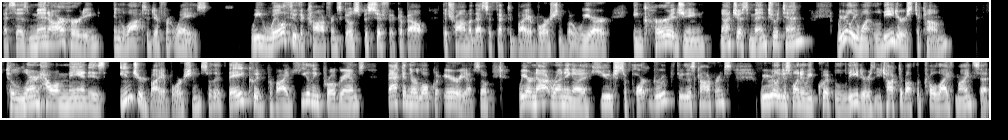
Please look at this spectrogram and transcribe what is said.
that says men are hurting in lots of different ways. We will, through the conference, go specific about the trauma that's affected by abortion, but we are encouraging not just men to attend, we really want leaders to come to learn how a man is injured by abortion so that they could provide healing programs back in their local area. So we are not running a huge support group through this conference. We really just want to equip leaders. You talked about the pro life mindset.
